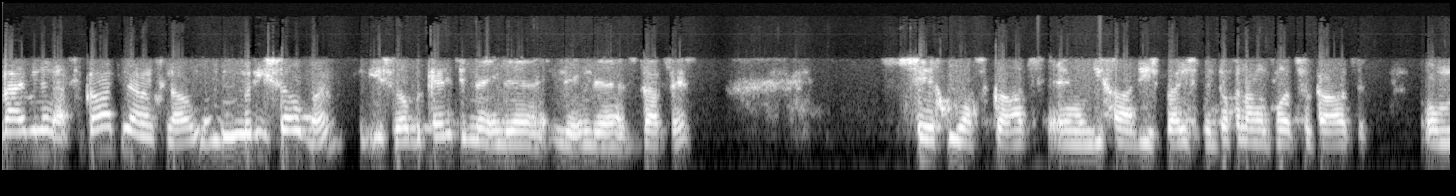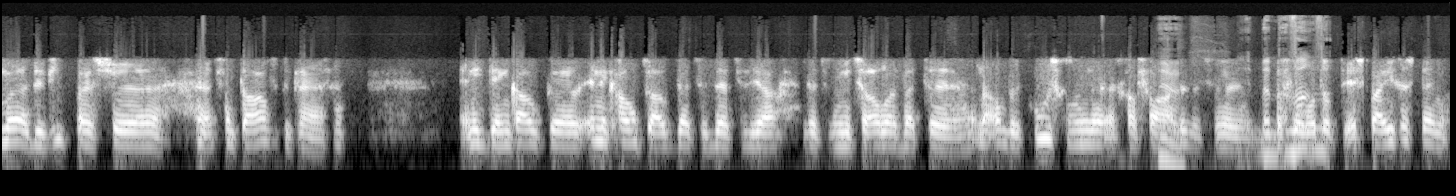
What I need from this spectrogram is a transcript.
wij hebben een advocaat aangenomen, Marie Selman. Die is wel bekend in de, in de, in de, in zeer goed advocaat. En die, gaat, die is bezig met nog een aantal advocaten om de wietpas uh, van tafel te krijgen. En ik denk ook, uh, en ik hoop ook dat, dat, ja, dat we met z'n allen wat, een andere koers gaan, gaan varen. Ja. Dat we bijvoorbeeld op de SP gaan stemmen.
